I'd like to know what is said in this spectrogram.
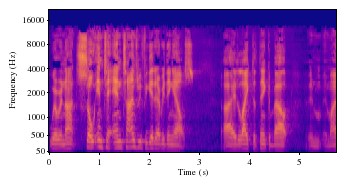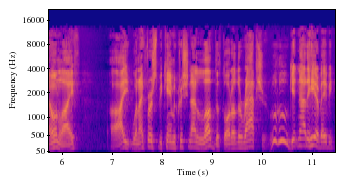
where we're not so into end times we forget everything else. I like to think about in, in my own life I, when I first became a Christian, I loved the thought of the rapture. Woohoo, getting out of here, baby.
